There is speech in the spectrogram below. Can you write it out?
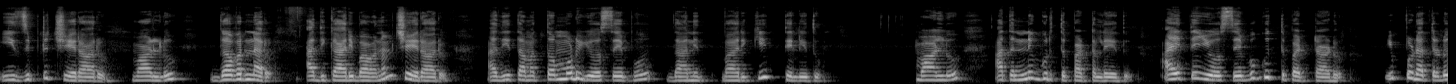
ఈజిప్ట్ చేరారు. వాళ్ళు గవర్నర్ అధికారి భవనం చేరారు. అది తమ తమ్ముడు యోసేపు దాని వారికి తెలీదు. వాళ్ళు అతన్ని గుర్తుపట్టలేదు. అయితే యోసేపు గుర్తుపట్టాడు. ఇప్పుడు అతడు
